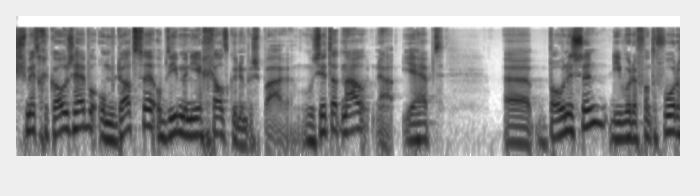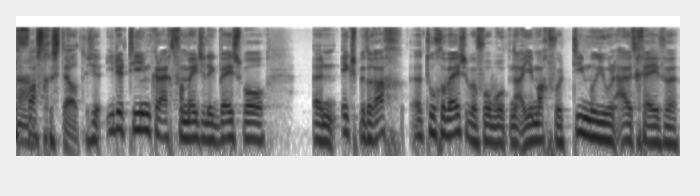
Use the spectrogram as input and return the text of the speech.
Schmidt gekozen hebben... omdat ze op die manier geld kunnen besparen. Hoe zit dat nou? Nou, je hebt... Uh, bonussen, die worden van tevoren ja. vastgesteld. Dus ieder team krijgt van Major League Baseball een x-bedrag uh, toegewezen. Bijvoorbeeld, nou, je mag voor 10 miljoen uitgeven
